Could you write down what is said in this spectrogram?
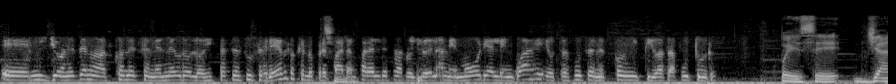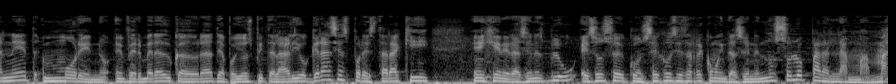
eh, millones de nuevas conexiones neurológicas en su cerebro que lo preparan Sí. para el desarrollo de la memoria, el lenguaje y otras funciones cognitivas a futuro. Pues eh, Janet Moreno, enfermera educadora de apoyo hospitalario, gracias por estar aquí en Generaciones Blue. Esos eh, consejos y esas recomendaciones no solo para la mamá,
